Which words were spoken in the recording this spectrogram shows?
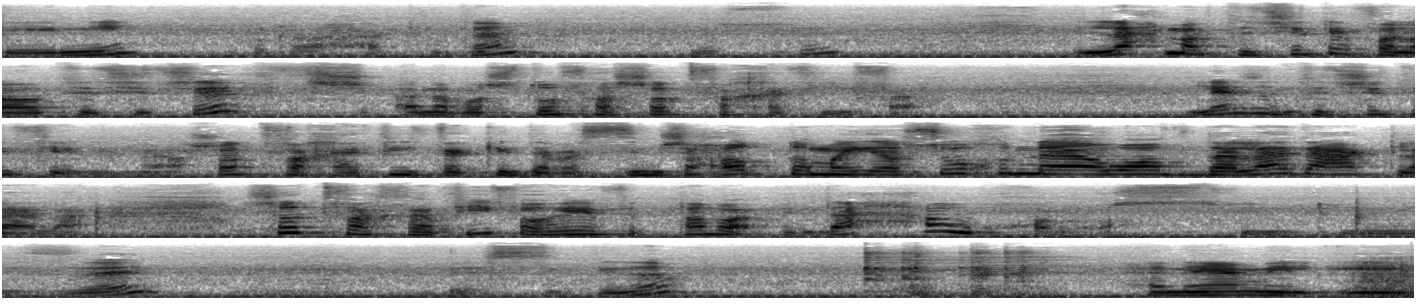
تاني بالراحة كده. بصوا. اللحمة بتتشطف ولا ما بتتشطفش أنا بشطفها شطفة خفيفة. لازم تتشطف يا جماعة شطفة خفيفة كده بس مش أحط مية سخنة وأفضل أدعك لا لا. شطفة خفيفة وهي في الطبق بتاعها وخلاص. فهمتوني إزاي؟ بس كده. هنعمل إيه؟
